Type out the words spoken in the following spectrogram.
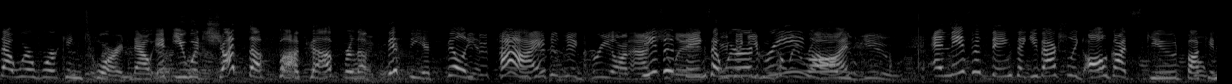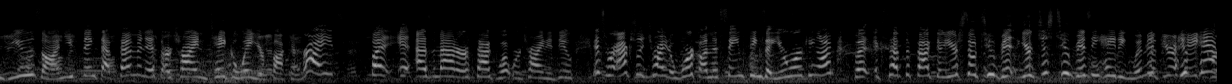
that we're working towards. Now, if you would shut the fuck up for the 50th billionth time, These are things we agree on, these are things that You're we're agreeing wrong on. view. And these are things that you've actually all got skewed fucking views on. You think that feminists are trying to take away your fucking rights, but it, as a matter of fact, what we're trying to do is we're actually trying to work on the same things that you're working on, but except the fact that you're so too bit, you're just too busy hating women. you're a you hate can't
